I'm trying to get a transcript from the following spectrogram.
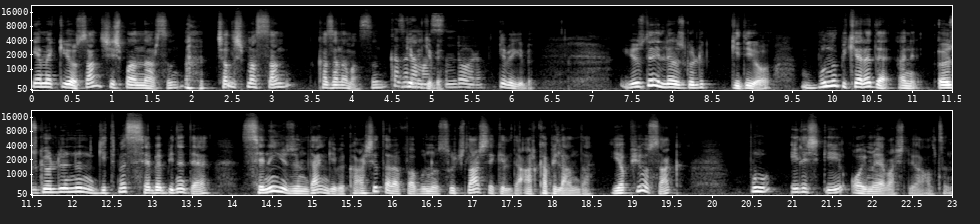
Yemek yiyorsan şişmanlarsın. Çalışmazsan kazanamazsın. Gibi gibi. Kazanamazsın. Doğru. Gibi gibi. %50 özgürlük gidiyor. Bunu bir kere de hani özgürlüğünün gitme sebebini de senin yüzünden gibi karşı tarafa bunu suçlar şekilde arka planda yapıyorsak bu ilişkiyi oymaya başlıyor altını.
